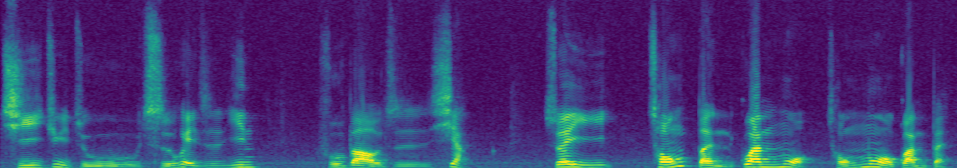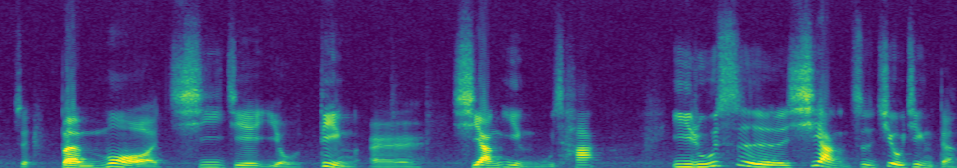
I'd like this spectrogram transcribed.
其具足慈慧之因，福报之相。所以。从本观末，从末观本，所以本末期皆有定而相应无差，以如是相至究竟等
